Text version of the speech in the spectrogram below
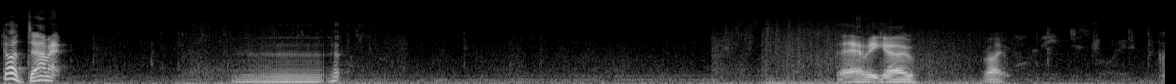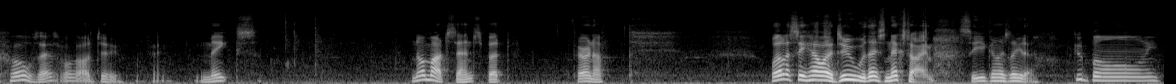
God damn it! Uh, hup. There we go. Right. Cool, so that's what I do. Okay. Makes not much sense, but fair enough. Well, let's see how I do with this next time. See you guys later. Goodbye.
